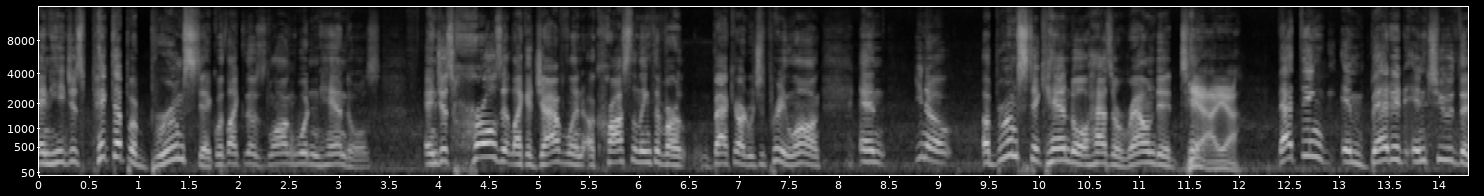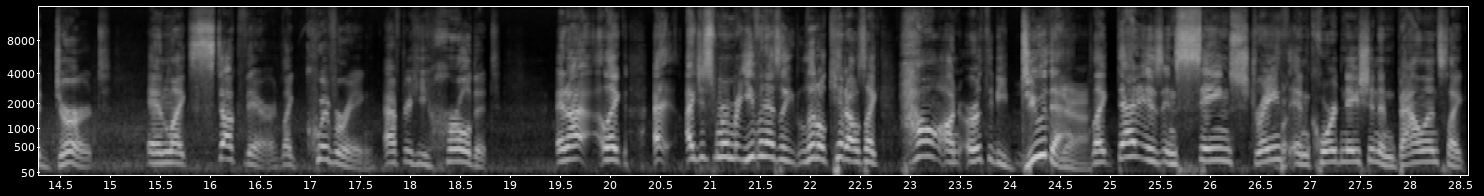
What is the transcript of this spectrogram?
and he just picked up a broomstick with like those long wooden handles and just hurls it like a javelin across the length of our backyard which is pretty long and you know a broomstick handle has a rounded tip yeah yeah that thing embedded into the dirt and like stuck there, like quivering after he hurled it. And I like I, I just remember even as a little kid, I was like, how on earth did he do that? Yeah. Like that is insane strength and coordination and balance. Like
